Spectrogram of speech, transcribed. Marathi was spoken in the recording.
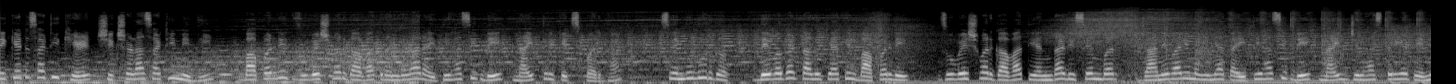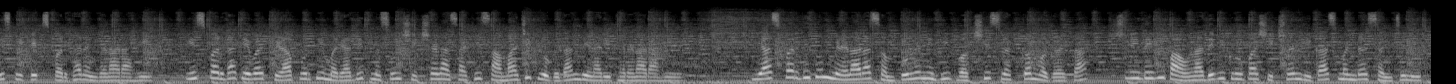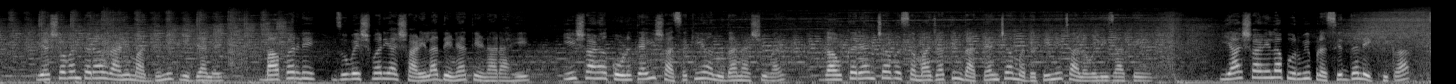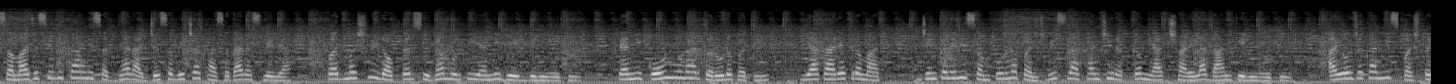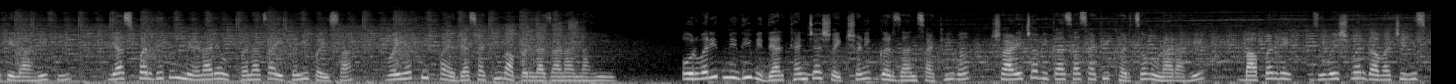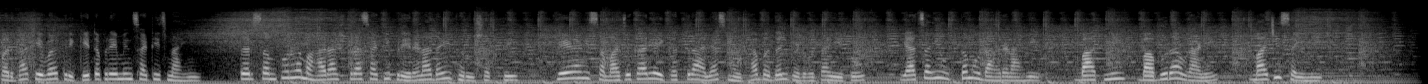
क्रिकेटसाठी खेळ शिक्षणासाठी निधी बापर्डे जुवेश्वर गावात रंगणार ऐतिहासिक डे नाईट क्रिकेट स्पर्धा सिंधुदुर्ग देवगड तालुक्यातील बापर्डे जुवेश्वर गावात यंदा डिसेंबर जानेवारी महिन्यात ऐतिहासिक डे नाईट जिल्हास्तरीय टेनिस क्रिकेट स्पर्धा रंगणार आहे. ही स्पर्धा केवळ खेळापुरती मर्यादित नसून शिक्षणासाठी सामाजिक योगदान देणारी ठरणार आहे. या स्पर्धेतून मिळणारा संपूर्ण निधी बक्षीस रक्कम वगळता श्रीदेवी पावणादेवी कृपा शिक्षण विकास मंडळ संचलित यशवंतराव राणे माध्यमिक विद्यालय बापर्डे जुवेश्वर या शाळेला देण्यात येणार आहे. ही शाळा कोणत्याही शासकीय अनुदानाशिवाय गावकऱ्यांच्या व समाजातील दात्यांच्या मदतीने चालवली जाते. या शाळेला पूर्वी प्रसिद्ध लेखिका समाजसेविका आणि सध्या राज्यसभेच्या खासदार असलेल्या पद्मश्री डॉक्टर सुधा मूर्ती यांनी भेट दिली होती. त्यांनी कोण होणार करोडपती? या कार्यक्रमात जिंकलेली संपूर्ण पंचवीस लाखांची रक्कम याच शाळेला दान केली होती. आयोजकांनी स्पष्ट केलं आहे की या स्पर्धेतून मिळणाऱ्या उत्पन्नाचा एकही पैसा वैयक्तिक फायद्यासाठी वापरला जाणार नाही. उर्वरित निधी विद्यार्थ्यांच्या शैक्षणिक गरजांसाठी व शाळेच्या विकासासाठी खर्च होणार आहे. बापर्डे जुवेश्वर गावाची ही स्पर्धा केवळ क्रिकेटप्रेमींसाठीच नाही तर संपूर्ण महाराष्ट्रासाठी प्रेरणादायी ठरू शकते. खेळ आणि समाजकार्य एकत्र आल्यास मोठा बदल घडवता येतो याचंही उत्तम उदाहरण आहे. बातमी बाबूराव राणे माजी सैनिक.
